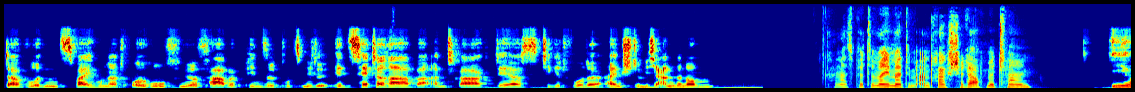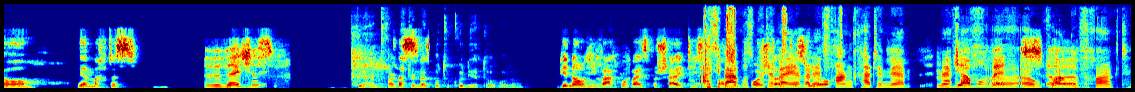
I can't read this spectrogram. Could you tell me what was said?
Da wurden 200 Euro für Farbe, Pinsel, Putzmittel etc. beantragt. Das Ticket wurde einstimmig angenommen. Kann das bitte mal jemand dem Antragsteller auch mitteilen? Ja, wer macht es? Äh, Welches? Der Antragsteller protokolliert doch, oder? Genau, die Vaku weiß Bescheid. Die ist Ach, die bloß Vorstand mit dabei, weil der. Frank hatte mehr, mehrfach Ja, Moment. Äh, irgendwo äh, angefragt.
